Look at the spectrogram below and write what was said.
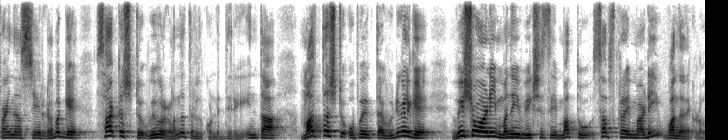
ಫೈನಾನ್ಸ್ ಶೇರ್ಗಳ ಬಗ್ಗೆ ಸಾಕಷ್ಟು ವಿವರಗಳನ್ನು ತಿಳಿದುಕೊಂಡಿದ್ದೀರಿ. ಇಂಥ ಮತ್ತಷ್ಟು ಉಪಯುಕ್ತ ವಿಡಿಯೋಗಳಿಗೆ ವಿಶ್ವವಾಣಿ ಮನಿ ವೀಕ್ಷಿಸಿ ಮತ್ತು ಸಬ್ಸ್ಕ್ರೈಬ್ ಮಾಡಿ. ವಂದನೆಗಳು.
